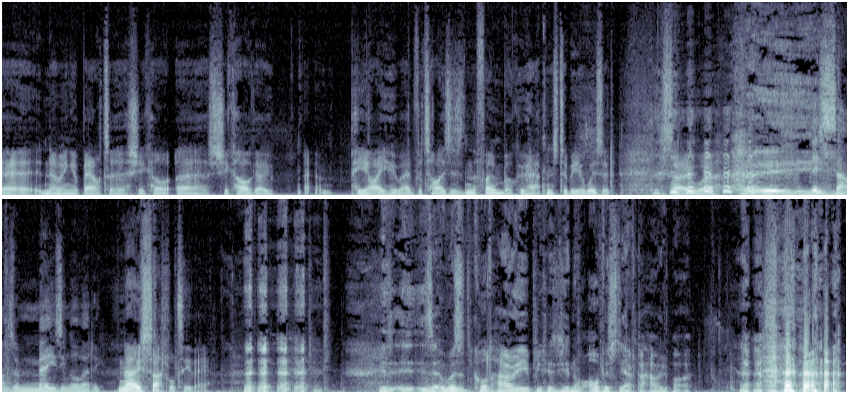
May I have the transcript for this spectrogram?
uh, knowing about a Chicago, uh, Chicago um, PI who advertises in the phone book who happens to be a wizard. So uh, Hey! This sounds amazing already. no subtlety there. Is, is is it a wizard called Harry? Because you know, obviously after Harry Potter.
